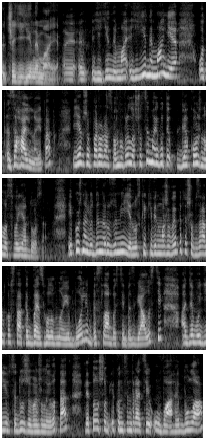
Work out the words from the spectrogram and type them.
е, чи її немає? Е, Її немає, її немає от загальної, так? Я вже пару разів вам говорила, що це має бути для кожного своя доза. І кожна людина розуміє, ну скільки він може випити, щоб зранку встати без головної болі, без слабості, без в'ялості. А для водіїв це дуже важливо, так? Для того, щоб і концентрація уваги була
